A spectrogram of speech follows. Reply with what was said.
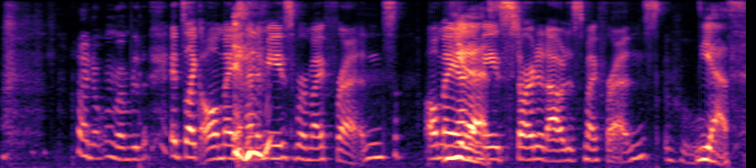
I don't remember the It's like all my enemies were my friends. All my Yes. enemies started out as my friends. Ooh. Yes.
